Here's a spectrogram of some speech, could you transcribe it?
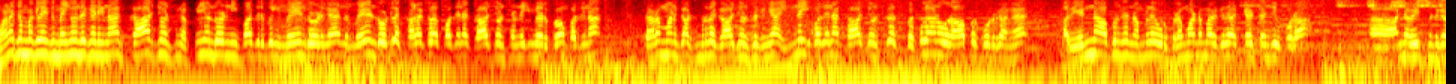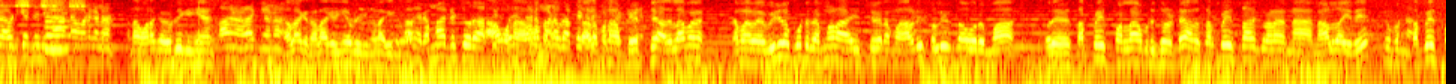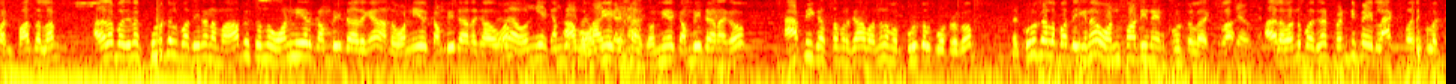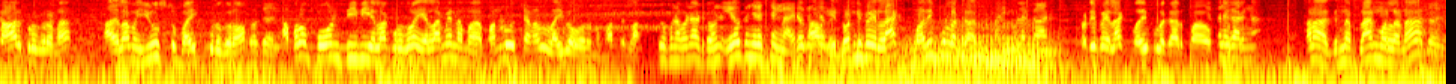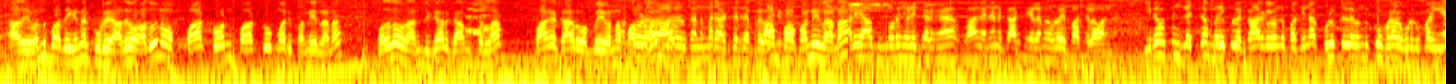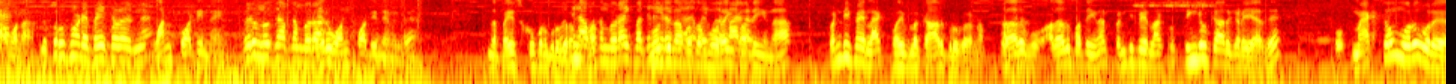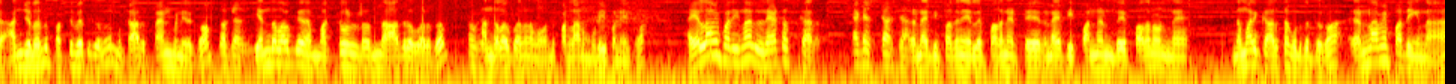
வணக்கம் மக்களே இங்க வந்து கேட்டீங்கன்னா கார் ஜோன்ஸுங்க பிஎன் ரோடு நீங்க பார்த்துருப்பீங்க மெயின் ரோடுங்க இந்த மெயின் ரோட்ல கலக்கல பார்த்தீங்கன்னா கார் ஜோன்ஸ் என்னைக்குமே இருக்கும். பார்த்தீங்கன்னா தரமான காசு மட்டும் தான் கார் ஜோன்ஸ் இருக்குங்க. இன்னைக்கு பார்த்தீங்கன்னா கார் ஜோன்ஸ்ல ஸ்பெஷலான ஒரு ஆஃபர் போட்டிருக்காங்க. அது என்ன ஆஃபருங்க நம்மளே ஒரு பிரம்மாண்டமா இருக்குதா கேட்டு தெரிஞ்சுக்க போறோம். ஆஹ் அண்ணன் வெயிட் பண்ணிருக்காரு அவர் கேட்டு அண்ணா வணக்கண்ணா அண்ணா வணக்கம். எப்படி இருக்கீங்க? வாங்க நல்லா இருக்கீங்கண்ணா நல்லா இருக்கு நல்லா இருக்கீங்க. எப்படி நல்லா இருக்கீங்களா? ரொம்ப கழிச்சு ஒரு தரமான ஒரு ஆமாண்ணா தரமான அப்டேட் அப்டேட்ஸ் அது இல்லாம நம்ம வீடியோ போட்டு ரொம்ப நாள் ஆயிடுச்சு. நம்ம ஆல்ரெடி சொல்லியிருந்தோம் ஒரு மா ஒரு சர்ப்ரைஸ் பண்ணலாம் அப்படின்னு சொல்லிட்டு அந்த சர்ப்ரைஸ் தான் நாள் தான் இது. சர்ப்ரைஸ் பண்ணி பார்த்தலாம் அதெல்லாம் பாத்தீங்கன்னா குழுக்கள் பாத்தீங்கன்னா நம்ம ஆபீஸ் வந்து ஒன் இயர் கம்ப்ளீட் ஆகுதுங்க. அந்த one year complete ஆனதுக்காகவும் one year complete year one year complete ஆனதும் ஹாப்பி கஸ்டமருக்காக வந்து நம்ம குழுக்கள் போட்டிருக்கோம். இந்த குழுக்கள்ல பாத்தீங்கன்னா ஒன் ஃபார்ட்டி நைன் குழுக்கள் ஆக்சுவலா அதுல வந்து பாத்தீங்கன்னா டுவெண்ட்டி ஃபைவ் லேக்ஸ் மதிப்புள்ள கார் கொடுக்குறோம்னா அது இல்லாம யூஸ்டு பைக் கொடுக்குறோம். அப்புறம் போன் டிவி எல்லாம் கொடுக்குறோம். எல்லாமே நம்ம பன்னூர் சேனல் லைவா வரும் பண்ணா இருபத்தஞ்சு லட்சங்களா? டுவெண்ட்டி ஃபைவ் லேக்ஸ் மதிப்புள்ள கார் மதிப்புள்ள கார் டுவெண்ட்டி ஃபைவ் லேக்ஸ் மதிப்புள்ள கார் எத்தனை காருங்க ஆனா என்ன பிளான் பண்ணலன்னா அது வந்து பாத்தீங்கன்னா ஒரு அது அதுவும் நம்ம பார்ட் ஒன் பார்ட் டூ மாதிரி பண்ணிடலாம்னா முதல்ல ஒரு அஞ்சு கார் காமிச்சிடலாம். வாங்க கார் ஒன் பை ஒன்னா பார்க்கலாம் அந்த மாதிரி அடுத்தடுத்து ஆ, update ப- பண்ணிடலாம்னா. நிறைய ஆப்ஷன் தொடங்கி சொல்லிக்காருங்க வாங்க என்னென்ன கார்ஸ் எல்லாமே உள்ள பார்த்துல வாங்க. இருபத்தஞ்சு லட்சம் மதிப்புள்ள கார்கள் வந்து பாத்தீங்கன்னா குழுக்கள் வந்து கூப்பராக கொடுக்க போறீங்க. இந்த குரூப்பனோட பிரைஸ் எவ்வளவு இருக்குங்க? ஒன் ஃபார்ட்டி நைன் வெறும் நூத்தி நாற்பத்தொம்பது ரூபா. வெறும் ஒன் ஃபார்ட்டி நைனுக்கு இந்த பிரைஸ் கூப்பன் கொடுக்குறோம் நாற்பத்தொம்பது ரூபாய்க்கு பாத்தீங்கன்னா நாற்பத்தொம்பது ரூபாய்க்கு. பாத்தீங்கன்னா டுவெண்ட்டி ஃபைவ் லேக்ஸ் மதிப்புள்ள கார் கொடுக்குறோம் அதாவது அதாவது பாத்தீங்கன்னா twenty five lakhs single car கிடையாது. மேக்ஸிமம் ஒரு ஒரு அஞ்சுல இருந்து பத்து பேருக்கு வந்து நம்ம கார் பிளான் பண்ணியிருக்கோம். எந்த அளவுக்கு மக்கள்கிட்ட இருந்து ஆதரவு வருதோ. அந்த அளவுக்கு வந்து நம்ம வந்து பண்ணலாம்னு முடிவு பண்ணியிருக்கோம். எல்லாமே பாத்தீங்கன்னா லேட்டஸ்ட் கார் லேட்டஸ்ட் தான் ரெண்டாயிரத்தி பதினேழு பதினெட்டு ரெண்டாயிரத்தி பன்னெண்டு பதினொன்று இந்த மாதிரி கார்ஸ் தான் கொடுத்துட்டு இருக்கோம் எல்லாமே பாத்தீங்கன்னா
